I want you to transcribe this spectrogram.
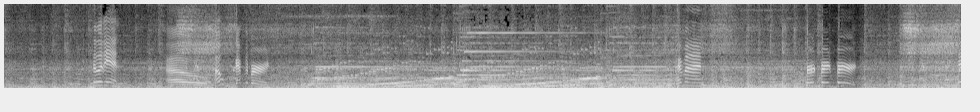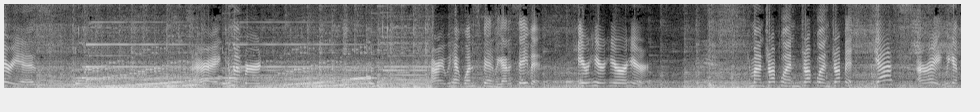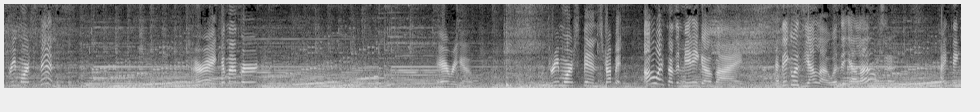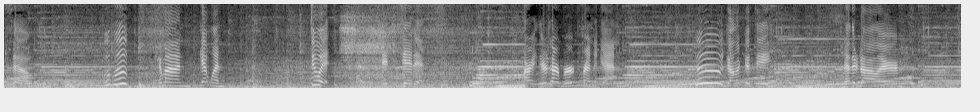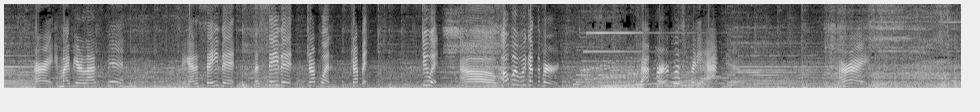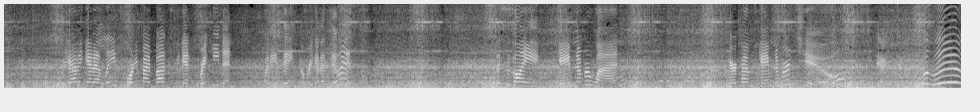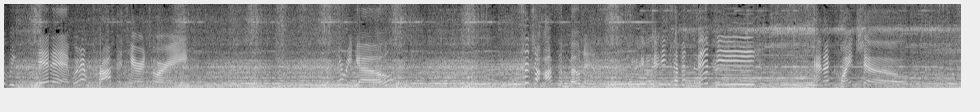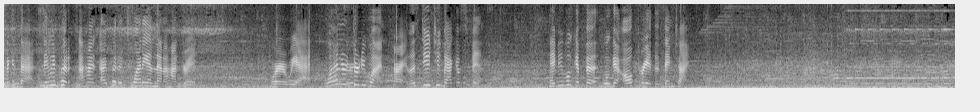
Fill it in. Oh, oh, got the bird. Go by. I think it was yellow. Was it yellow? I think so. Whoop, whoop. Come on, get one. Do it. It didn't. All right, there's our bird friend again. Woo, $1.50. Another dollar. All right, it might be our last spin. We gotta save it. Let's save it. Drop one. Drop it. Do it. Oh, oh, but we got the bird. That bird was pretty active. All right. We gotta get at least 45 bucks to get break even. What do you think? Are we gonna do it? This is only game number one. Here comes game number two. Yeah, you did it. Woo woo! We did it. We're in profit territory. There we go. Such an awesome bonus. Put a 20 and then a 100. Where are we at? 131. All right, let's do two backup spins. Maybe we'll get the we'll get all three at the same time.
